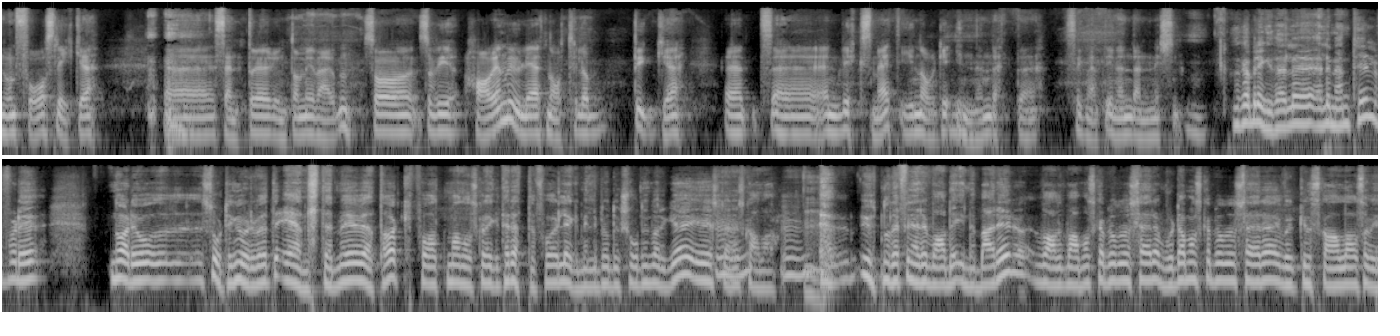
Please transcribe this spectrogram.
noen få slike eh, sentre rundt om i verden. Så, så, vi har en mulighet nå til å bygge et, eh, en virksomhet i Norge innen dette segmentet, innen den nisjen. Nå kan bringe et element til. fordi nå er det jo, Stortinget gjorde et enstemmig vedtak på at man nå skal legge til rette for legemiddelproduksjon i Norge i større mm. skala. Mm. Uten å definere hva det innebærer, hva, hva, man skal produsere, hvordan man skal produsere, i hvilken skala osv.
